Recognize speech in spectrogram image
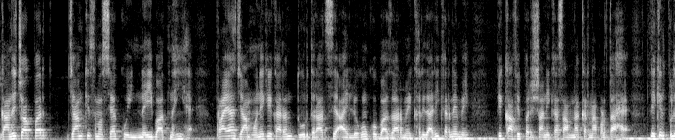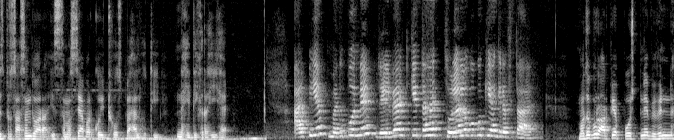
गांधी चौक पर जाम की समस्या कोई नई बात नहीं है। प्रायः जाम होने के कारण दूर दराज से आए लोगों को बाज़ार में खरीदारी करने में भी काफ़ी परेशानी का सामना करना पड़ता है। लेकिन पुलिस प्रशासन द्वारा इस समस्या पर कोई ठोस पहल होती नहीं दिख रही है। आरपीएफ मधुपुर ने रेलवे एक्ट के तहत 16 लोगों को किया गिरफ़्तार। मधुपुर आरपीएफ पोस्ट ने विभिन्न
